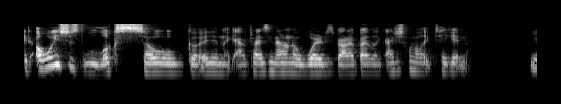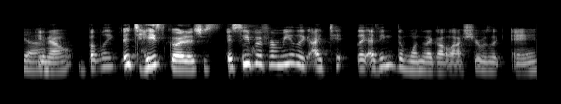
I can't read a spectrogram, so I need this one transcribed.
it always just looks so good in like advertising. I don't know what it is about it, but like I just want to like take it, and, yeah. you know. But like it tastes good. It's just it's see, but for me, like I ta- like I think the one that I got last year was like eh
